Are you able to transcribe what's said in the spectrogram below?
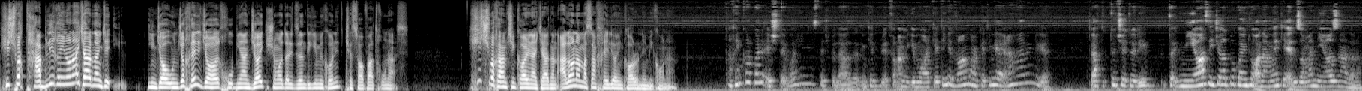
هیچ وقت تبلیغ اینا نکردن که اینجا و اونجا. خیلی جاهای خوبی هن. جایی که شما دارید زندگی می‌کنید کثافت خونه است. هیچ وقت همچین کاری نکردن. الان هم مثلا خیلی ها این کار رو نمی‌کنن. آخه این کار کار اشتباهی نیستش به لحاظ. اینکه فقط میگه marketing اتفاقا marketing دقیقا همین دیگه. وقتی تو چطوری تو نیاز ایجاد بکنین تو آدمایی که الزاما نیاز ندارن.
